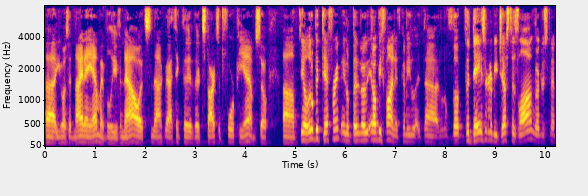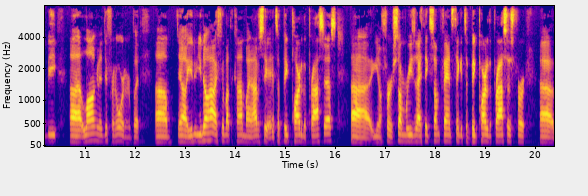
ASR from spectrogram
uh, you know, was at 9 a.m. I believe, and now it's not. I think the, the, it starts at 4 p.m. So um, you know, a little bit different. It'll, it'll, it'll be fun. It's going to be uh, the, the, days are going to be just as long. They're just going to be uh, long in a different order. But um, you know, you, you know how I feel about the combine. Obviously, it's a big part of the process. Uh, you know, for some reason, I think some fans think it's a big part of the process for uh,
